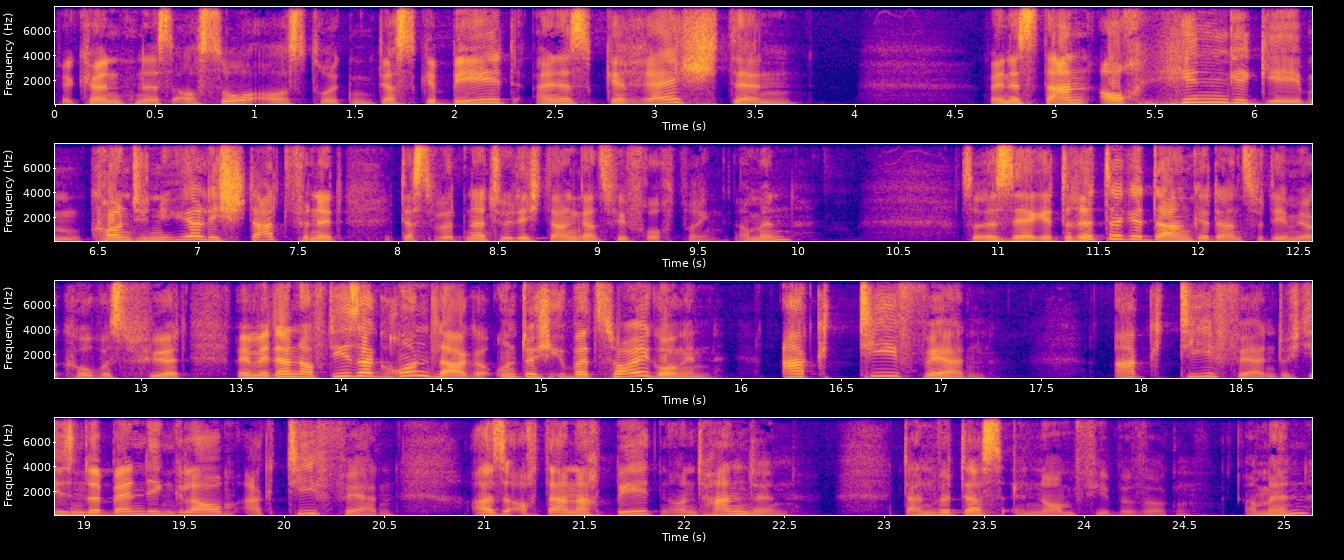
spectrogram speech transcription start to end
Wir könnten es auch so ausdrücken. Das Gebet eines Gerechten wenn es dann auch hingegeben, kontinuierlich stattfindet, das wird natürlich dann ganz viel Frucht bringen. Amen. So ist der dritte Gedanke dann, zu dem Jakobus führt, wenn wir dann auf dieser Grundlage und durch Überzeugungen aktiv werden, aktiv werden, durch diesen lebendigen Glauben aktiv werden, also auch danach beten und handeln, dann wird das enorm viel bewirken. Amen.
